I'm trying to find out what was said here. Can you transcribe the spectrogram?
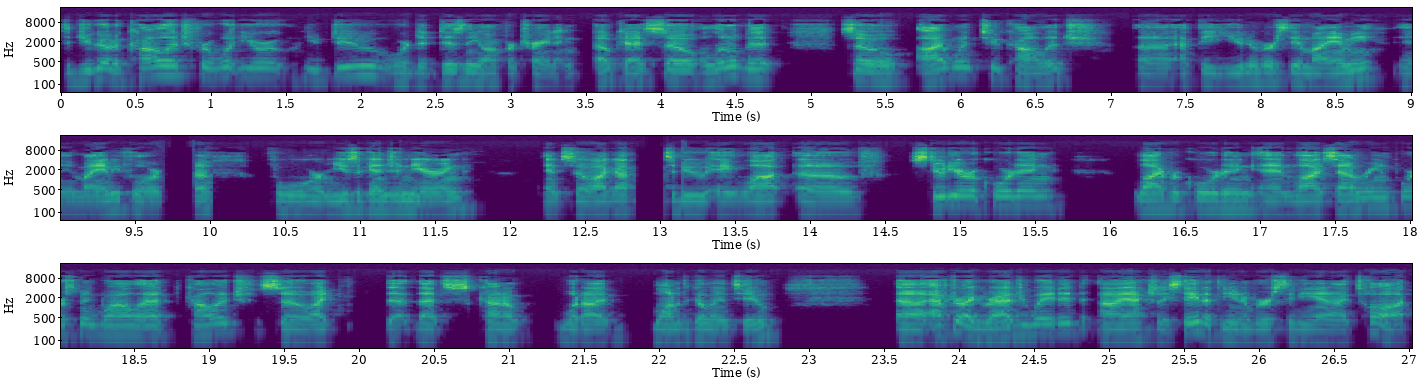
did you go to college for what you you do, or did Disney offer training? Okay, so a little bit. So I went to college uh, at the University of Miami in Miami, Florida, for music engineering, and so I got to do a lot of studio recording, live recording and live sound reinforcement while at college. So I that, that's kind of what I wanted to go into. Uh, after I graduated, I actually stayed at the university and I taught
